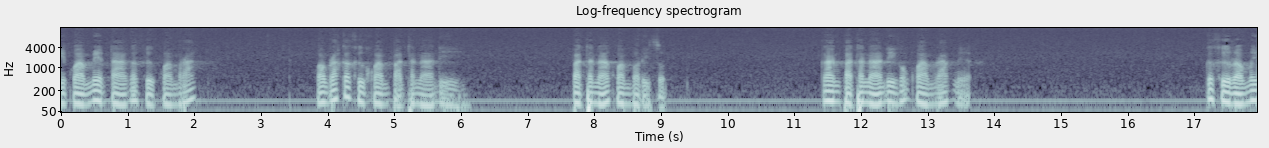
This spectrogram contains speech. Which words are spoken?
ีความเมตตาก็คือความรัก ความรักก็คือความปรารถนาดี ปรารถนาความบริสุทธิ์ การปรารถนาดีของความรักเนี่ย ก็คือเราไม่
